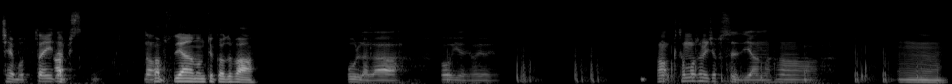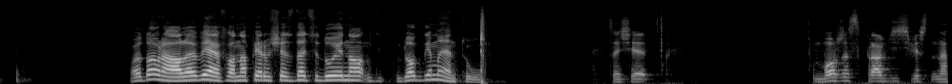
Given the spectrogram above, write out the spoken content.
Czekaj, bo tutaj A- napis... No, Obsydiana mam tylko dwa. ulala. Oj, oj, oj. oj. No, kto może mieć obsydian? O. Mm. No dobra, ale wiesz, ona pierw się zdecyduje na blok diamentu. W sensie... Może sprawdzić, wiesz, na,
